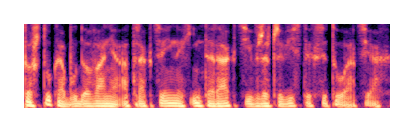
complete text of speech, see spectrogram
To sztuka budowania atrakcyjnych interakcji w rzeczywistych sytuacjach.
